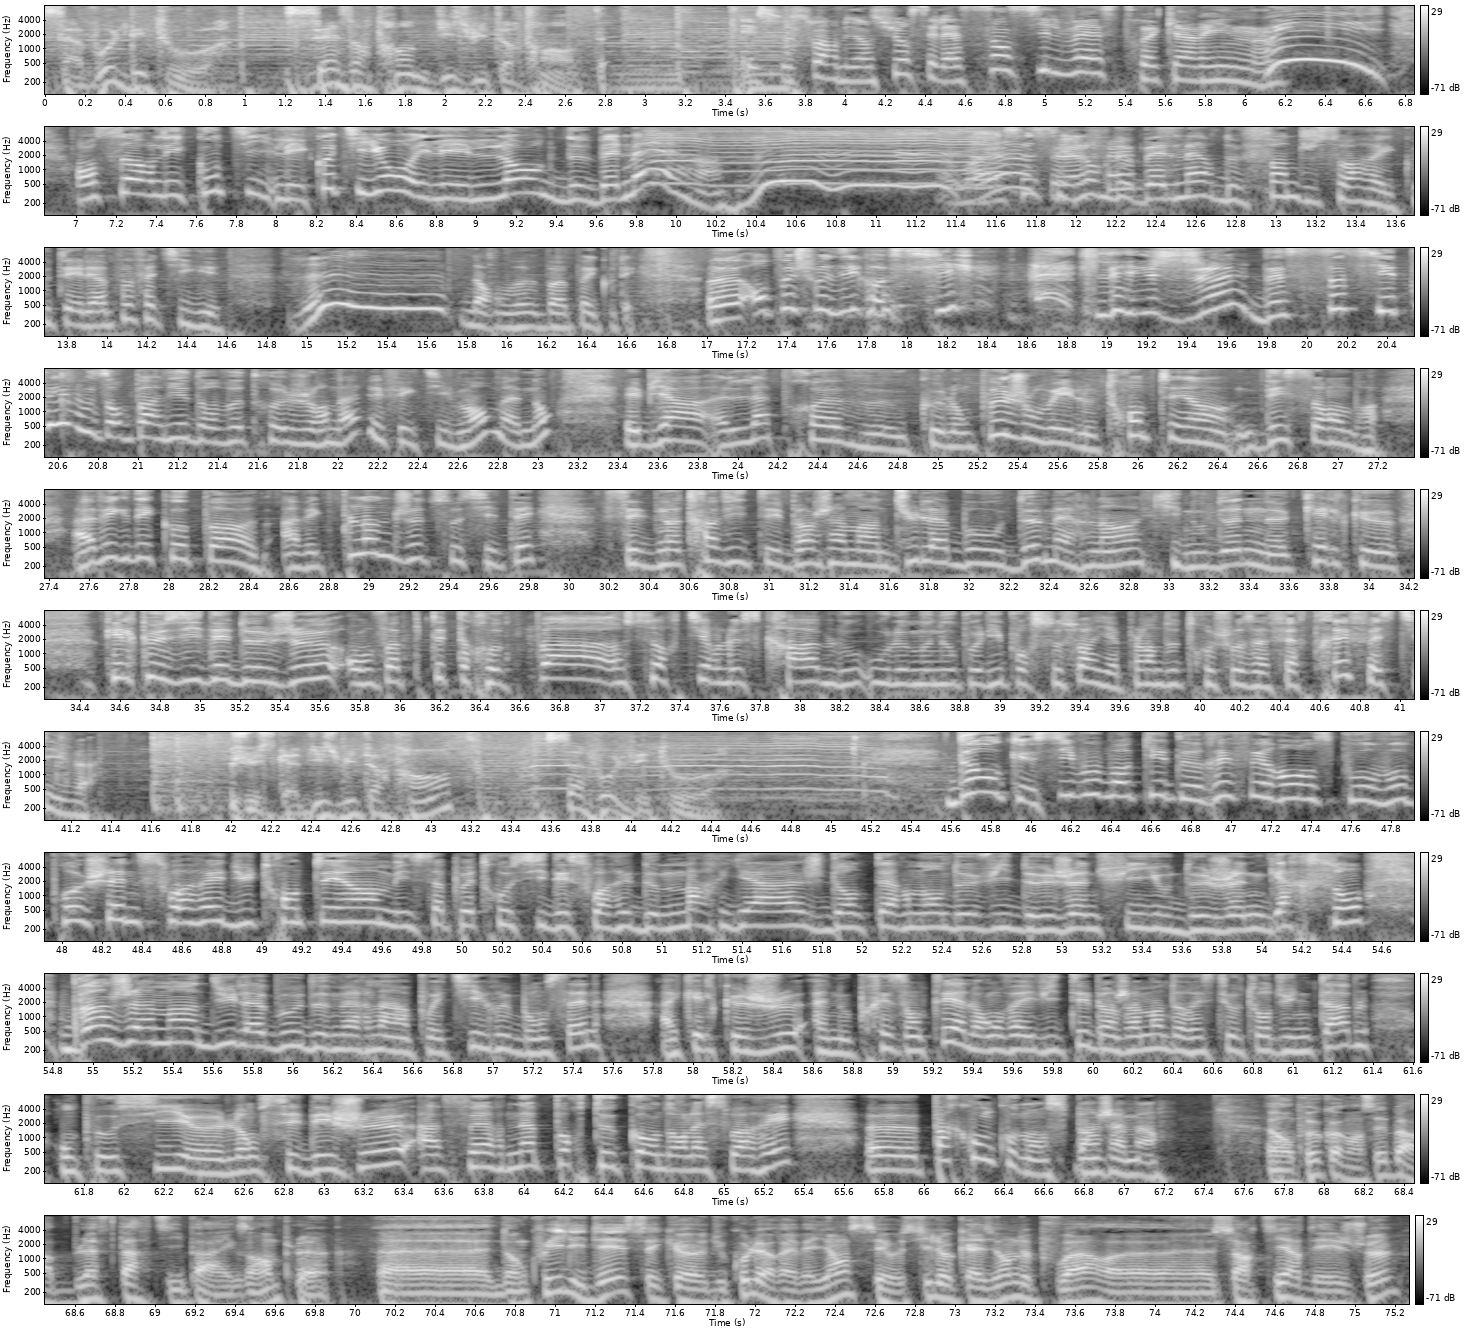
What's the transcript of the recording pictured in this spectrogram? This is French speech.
Ça vaut le détour. 16h30, 18h30. Et ce soir, bien sûr, c'est la Saint-Sylvestre, Karine. Oui, on sort les, les cotillons et les langues de belle-mère. Ouais, ça c'est langue de belle-mère de fin de soirée. Écoutez, elle est un peu fatiguée. Non, on va pas écouter. Euh, on peut choisir aussi les jeux de société. Vous en parliez dans votre journal, effectivement, maintenant. Eh bien, la preuve que l'on peut jouer le 31 décembre avec des copains, avec plein de jeux de société, c'est notre invité Benjamin Dulabo de Merlin qui nous donne quelques, quelques idées de jeux. On va peut-être pas sortir le Scrabble ou le Monopoly pour ce soir. Il y a plein d'autres choses à faire très festives. Jusqu'à 18h30, ça vaut le détour. Donc, si vous manquez de références pour vos prochaines soirées du 31, mais ça peut être aussi des soirées de mariage, d'enterrement de vie de jeunes filles ou de jeunes garçons, Benjamin du Labo de Merlin à Poitiers, rue Bonsen, a quelques jeux à nous présenter. Alors, on va éviter, Benjamin, de rester autour d'une table. On peut aussi euh, lancer des jeux à faire n'importe quand dans la soirée. Euh, par quoi on commence, Benjamin? On peut commencer par Bluff Party, par exemple. Euh, donc oui, l'idée, c'est que du coup, le réveillon, c'est aussi l'occasion de pouvoir euh, sortir des jeux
